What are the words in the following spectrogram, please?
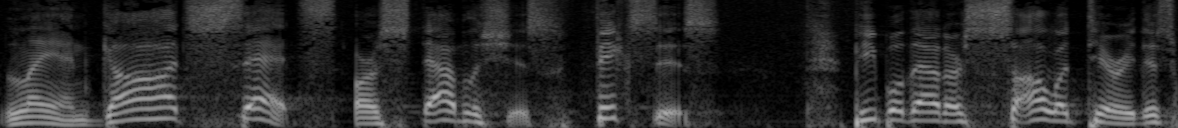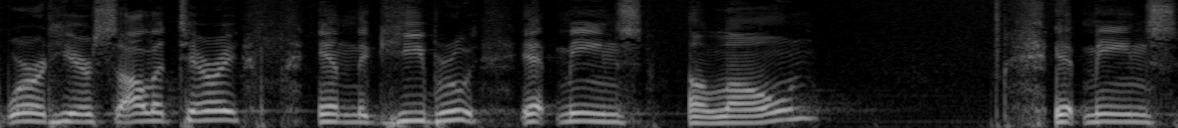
land. God sets or establishes, fixes people that are solitary. This word here, solitary, in the Hebrew, it means alone, it means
